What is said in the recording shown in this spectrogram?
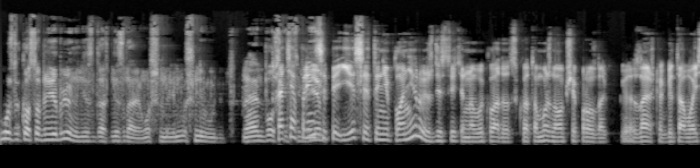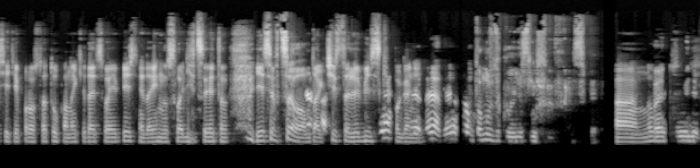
музыку особо не люблю, но не, даже не знаю, может, может не будет. Наверное, Хотя, в принципе, если ты не планируешь действительно выкладываться куда-то, можно вообще просто, знаешь, как GTA Vice City, просто тупо накидать свои песни, да, и насладиться этим. Если в целом так, чисто любительски погонять. Да, да, я там-то музыку не слушаю, в принципе. А, ну... Поэтому нет.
